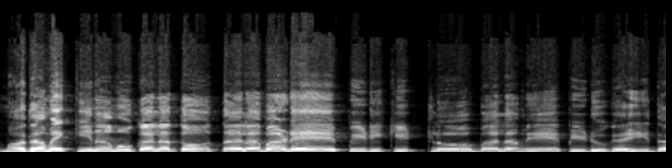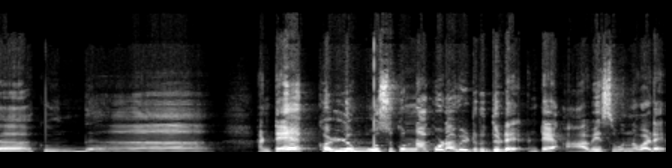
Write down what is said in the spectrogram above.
మదమెక్కిన ముకలతో తలబడే పిడికిట్లో బలమే పిడుగై దాకుందా? అంటే కళ్ళు మూసుకున్నా కూడా వీడు రుద్దుడే అంటే ఆవేశం ఉన్నవాడే.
